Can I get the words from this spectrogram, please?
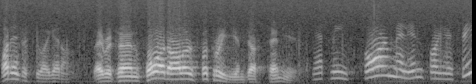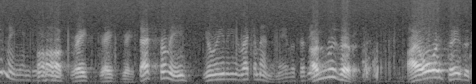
What interest do I get on them? They return four dollars for three in just ten years. That means 4 million for your 3 million deal. Oh, great, great, great. That's for me. You really recommend them, eh, La Trivia? Unreservedly. I always say that.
